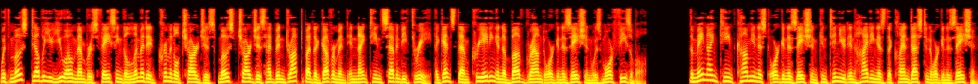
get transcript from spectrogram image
With most WUO members facing the limited criminal charges most charges had been dropped by the government in 1973 against them creating an above-ground organization was more feasible. The May 19 Communist Organization continued in hiding as the clandestine organization.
